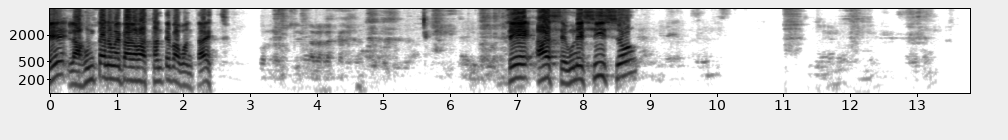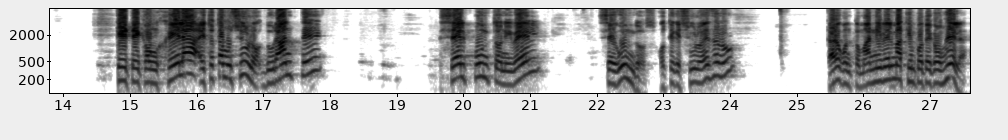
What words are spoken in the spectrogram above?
¿Eh? La Junta no me paga bastante para aguantar esto. te hace un hechizo que te congela, esto está muy chulo, durante ser punto nivel segundos. Hostia, qué chulo eso, ¿no? Claro, cuanto más nivel, más tiempo te congela.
